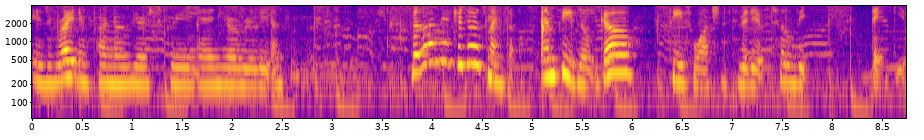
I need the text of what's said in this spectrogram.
is right in front of your screen and you're really unfamiliar. But let me introduce myself. And please don't go. Please watch this video till the Thank you.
